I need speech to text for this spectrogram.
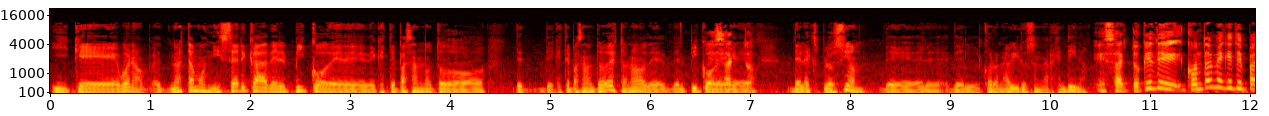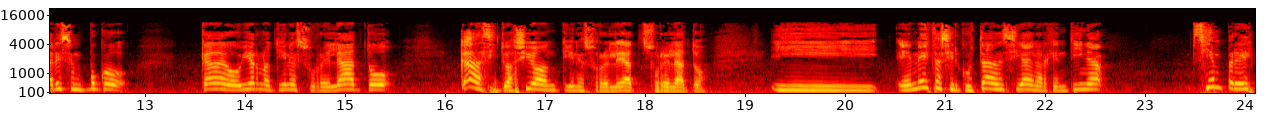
y que bueno eh, no estamos ni cerca del pico de, de- de que esté pasando todo de, de que esté pasando todo esto no De- del pico de, la explosión de- de- del coronavirus en Argentina Exacto. ¿Qué te, contame qué te parece un poco. Cada gobierno tiene su relato, cada situación tiene su relato, su relato. Y en esta circunstancia, en Argentina, siempre es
